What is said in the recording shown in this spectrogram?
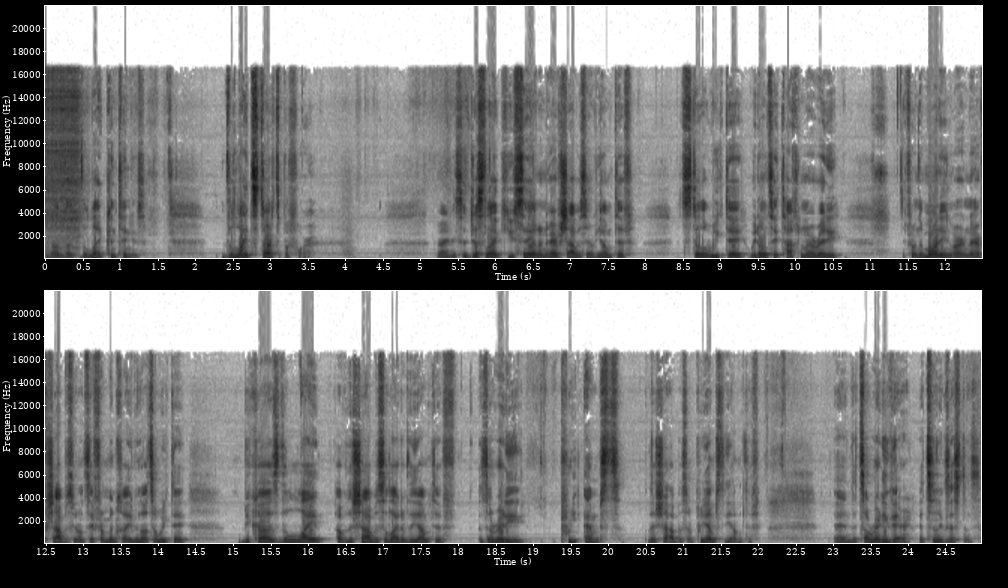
you know, the, the light continues. The light starts before. Right? So just like you say on an Erev Shabbos, Erev Yom Tiv, it's still a weekday. We don't say Tachnun already from the morning, or an Erev Shabbos, we don't say from Mincha, even though it's a weekday, because the light of the Shabbos, the light of the Yom Tiv, is already preempts the Shabbos or preempts the Yom Tov. And it's already there, it's in existence.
